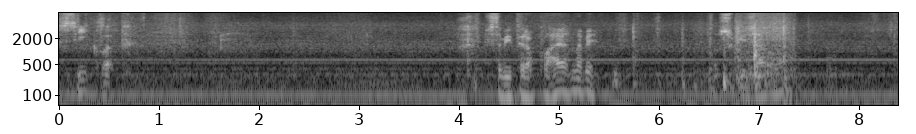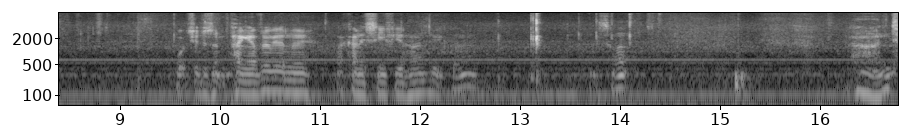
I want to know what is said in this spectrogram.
C-clip. Just a wee pair of pliers maybe. Or squeeze that one. Watch it doesn't ping everywhere now. I can't see for your hand. Wait, go on. That's that. And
